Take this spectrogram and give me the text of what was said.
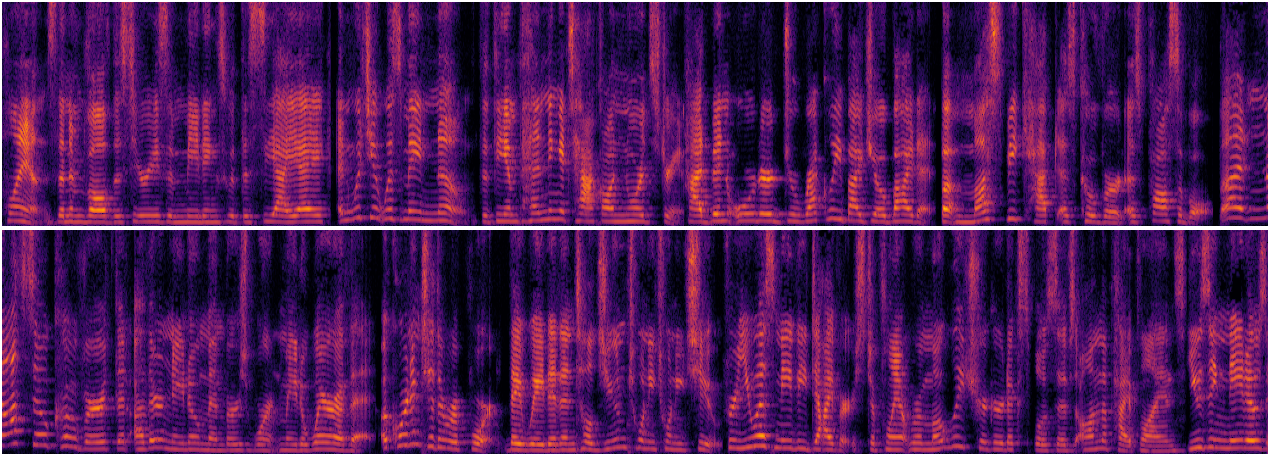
Plans that involved a series of meetings with the CIA in which it was made known that the impending attack on Nord Stream had been ordered directly by Joe Biden, but must be kept as covert as possible. But not so covert that other NATO members weren't made aware of it. According to the report, they waited until June 2022 for U.S. Navy divers to plant remotely triggered explosives on the pipelines using NATO's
